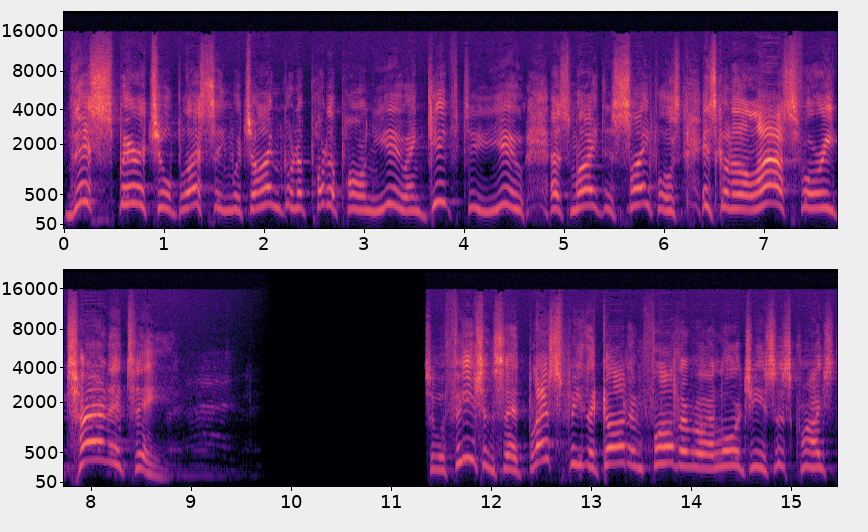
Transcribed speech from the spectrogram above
This spiritual blessing, which I'm going to put upon you and give to you as my disciples, is going to last for eternity. So Ephesians said, Blessed be the God and Father of our Lord Jesus Christ,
